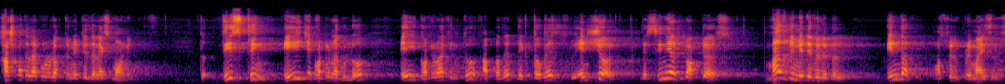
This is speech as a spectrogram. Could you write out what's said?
হাসপাতালে কোনো ডক্টর নেই টিল দ্য নেক্সট মর্নিং তো দিস থিং এই যে ঘটনাগুলো, এই ঘটনা কিন্তু আপনাদের দেখতে হবে to ensure the senior doctors must be made available in the hospital premises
